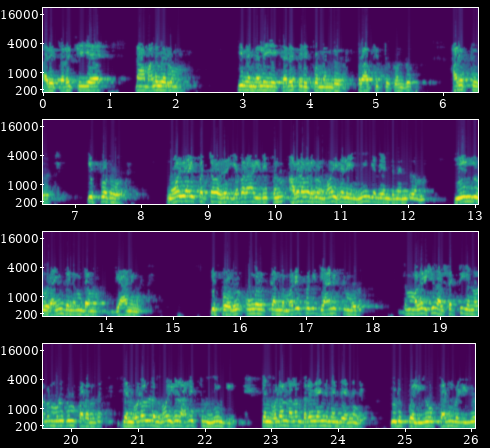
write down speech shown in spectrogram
அதை பெறச் செய்ய நாம் அனைவரும் இதன் நிலையை கடைபிடிப்போம் என்று பிரார்த்தித்துக் கொண்டு அடுத்து இப்போது நோயாய்ப்பட்டவர்கள் எவராய் இருப்பினும் அவரவர்கள் நோய்களை நீங்க வேண்டும் என்றும் ஏங்கி ஒரு ஐந்து நிமிடம் தியானிங்க. இப்போது உங்களுக்கு அந்த முறைப்படி தியானிக்கும் போது மகிழ்ச்சியின் சக்தி என் உடல் முழுதும் படர்ந்து என் உடலுள்ள நோய்கள் அனைத்தும் நீங்கி என் உடல் நலம் பெற வேண்டும் என்ற எண்ணங்கள். இடுப்பு வலியோ கண் வலியோ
